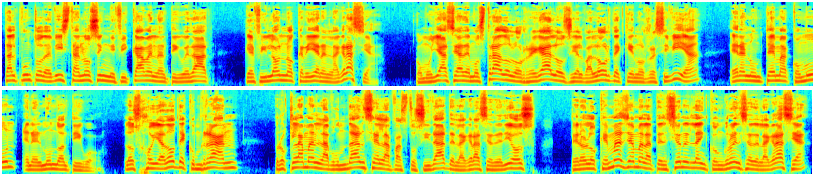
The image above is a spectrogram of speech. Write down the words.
tal punto de vista no significaba en la antigüedad que Filón no creyera en la gracia. Como ya se ha demostrado, los regalos y el valor de quien los recibía eran un tema común en el mundo antiguo. Los joyadot de Qumran proclaman la abundancia y la fastuosidad de la gracia de Dios, pero lo que más llama la atención es la incongruencia de la gracia,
